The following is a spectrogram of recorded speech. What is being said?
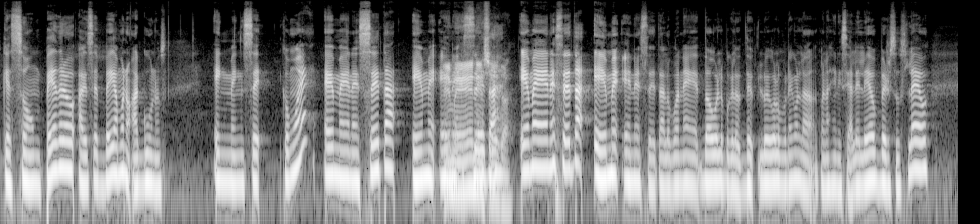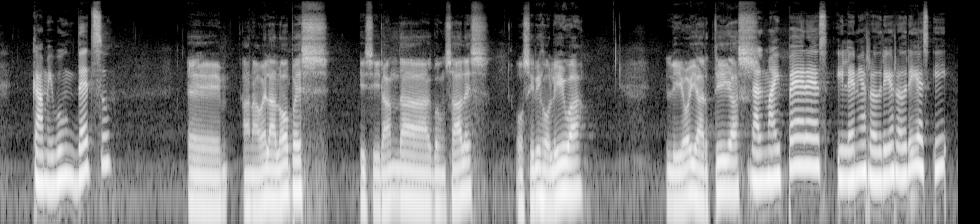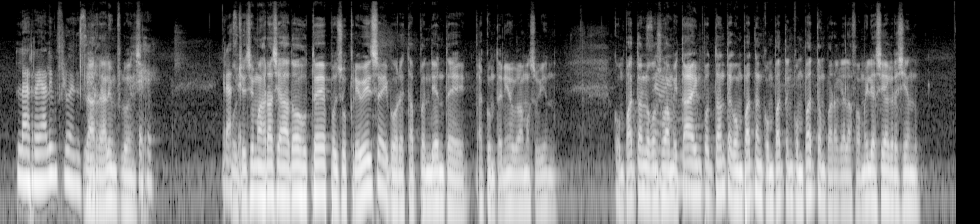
que son Pedro, Alces Vega, bueno, algunos. En Mense, ¿Cómo es? MNZ, MNZ, MNZ, MNZ. Lo pone doble porque lo- de- luego lo pone con, la- con las iniciales. Leo versus Leo. Kamibun Detsu. eh, Anabela López, Isiranda González, Osiris Oliva, Lioy Artigas, Dalmay Pérez, Ilenia Rodríguez Rodríguez y La Real Influencia. La Real Influencia. Jeje. Gracias. Muchísimas gracias a todos ustedes por suscribirse y por estar pendientes al contenido que vamos subiendo. Compártanlo con sus amistades, es importante, compartan, compartan, compartan para que la familia siga creciendo.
